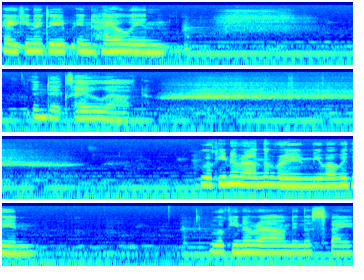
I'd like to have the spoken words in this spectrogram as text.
Taking a deep inhale in and exhale out. Looking around the room you are within, looking around in the space.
